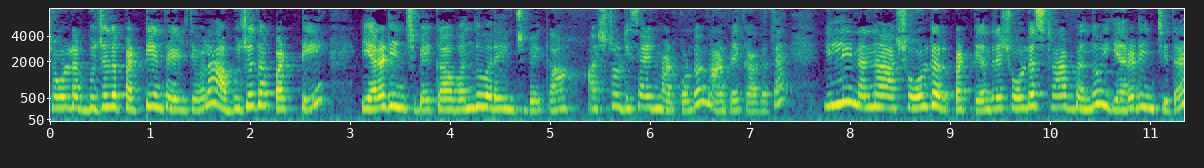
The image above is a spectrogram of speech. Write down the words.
ಶೋಲ್ಡರ್ ಭುಜದ ಪಟ್ಟಿ ಅಂತ ಹೇಳ್ತೀವಲ್ಲ, ಆ ಭುಜದ ಪಟ್ಟಿ ಎರಡು ಇಂಚ್ ಬೇಕಾ, ಒಂದೂವರೆ ಇಂಚ್ ಬೇಕಾ, ಅಷ್ಟು ಡಿಸೈಡ್ ಮಾಡಿಕೊಂಡು ಮಾಡಬೇಕಾಗತ್ತೆ. ಇಲ್ಲಿ ನನ್ನ ಶೋಲ್ಡರ್ ಪಟ್ಟಿ, ಅಂದರೆ ಶೋಲ್ಡರ್ ಸ್ಟ್ರಾಪ್ ಬಂದು ಎರಡು ಇಂಚ್ ಇದೆ.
